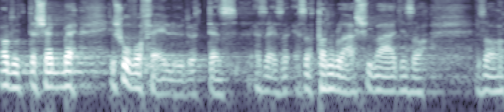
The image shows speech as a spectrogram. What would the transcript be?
adott esetben, és hova fejlődött ez, ez, ez, ez a tanulási vágy, ez a, ez a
